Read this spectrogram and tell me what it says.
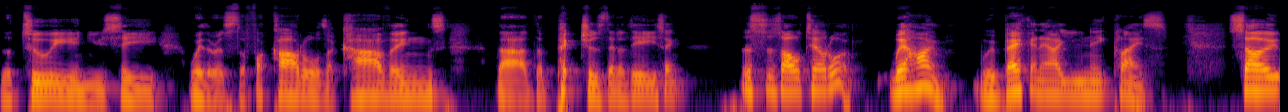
the tui and you see whether it's the whakairo, the carvings, the, the pictures that are there, you think, this is old Aotearoa. We're home. We're back in our unique place. So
